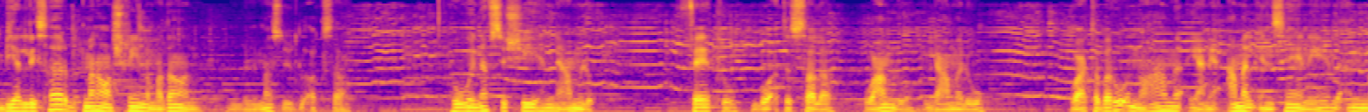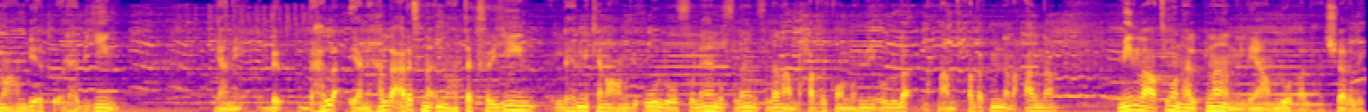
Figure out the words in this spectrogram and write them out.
بيلي صار ب 28 رمضان بالمسجد الأقصى هو نفس الشيء هن عملوا فاتوا بوقت الصلاة وعملوا اللي عملوه واعتبروه إنه عمل يعني عمل إنساني لأنه عم بيقتلوا إرهابيين. يعني هلا يعني هلا عرفنا إنه هالتكفيريين اللي هن كانوا عم بيقولوا فلان وفلان وفلان عم بحركهم انه هن يقولوا لا نحن عم نتحرك مننا لحالنا. مين اللي اعطيهم هالبلان اللي يعملوها لهالشغلة؟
